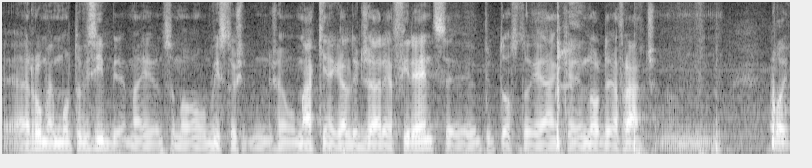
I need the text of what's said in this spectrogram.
Eh, a Roma è molto visibile, ma io insomma, ho visto diciamo, macchine galleggiare a Firenze piuttosto che anche nel nord della Francia. Mm. Poi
